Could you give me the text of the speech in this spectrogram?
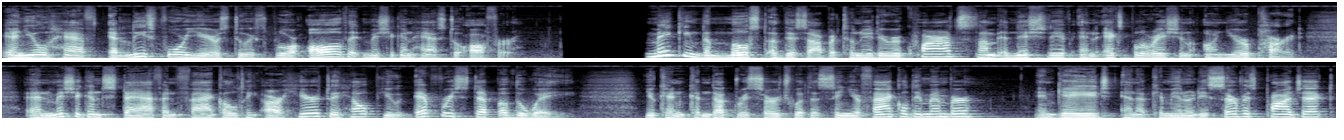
and you'll have at least four years to explore all that Michigan has to offer. Making the most of this opportunity requires some initiative and exploration on your part, and Michigan staff and faculty are here to help you every step of the way. You can conduct research with a senior faculty member, engage in a community service project,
